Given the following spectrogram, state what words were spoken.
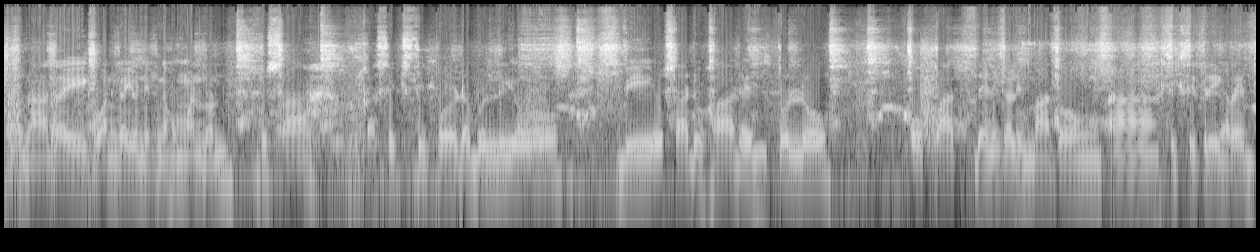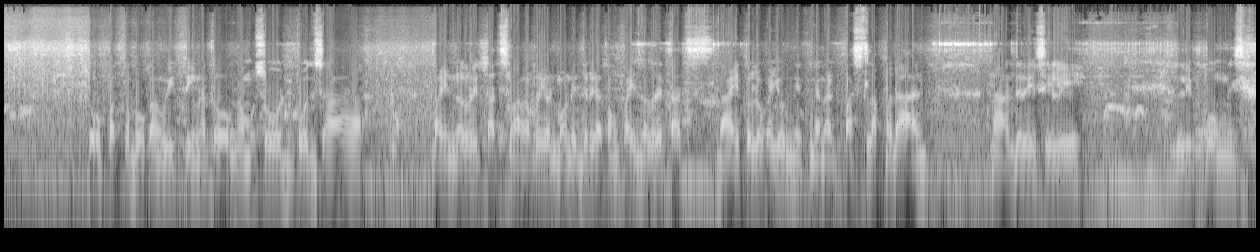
So naatay kuan ga unit nga human ron. Usa ka 64W B usa duha then tulo upat then ikalima tong ah, 63 nga red. So upat ka ang waiting na to nga musud pod sa final retouch mga kaprayon mo ni diri atong final retouch na ay tulo ka unit nga nagpaslak na daan. Na diri sili lipong ni siya.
